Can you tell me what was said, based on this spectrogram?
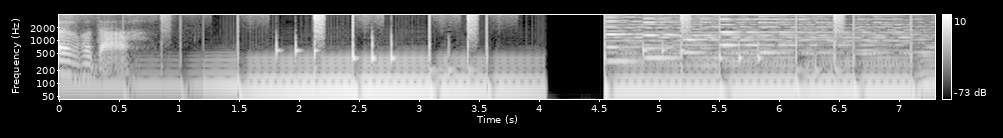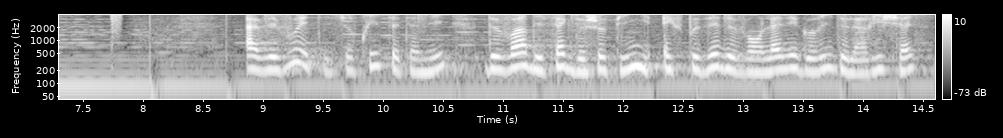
œuvre d'art. Avez-vous été surprise cette année de voir des sacs de shopping exposés devant l'allégorie de la richesse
